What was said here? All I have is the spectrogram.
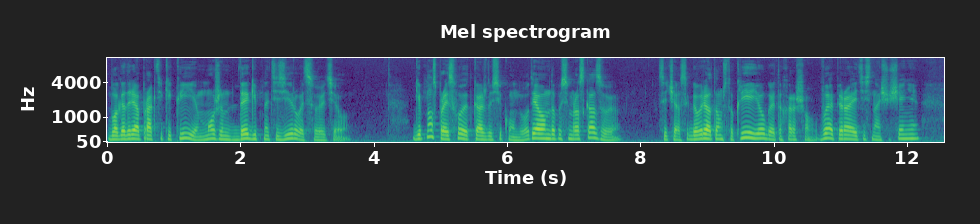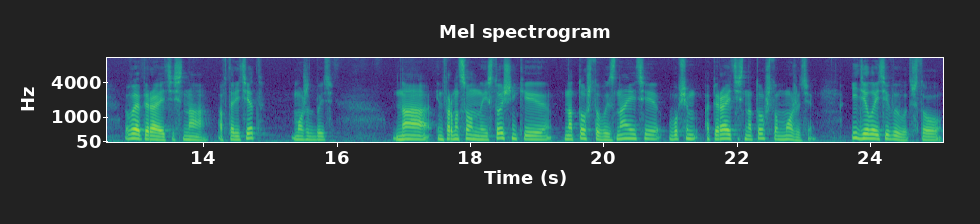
благодаря практике крия можем дегипнотизировать свое тело. Гипноз происходит каждую секунду. Вот я вам, допустим, рассказываю сейчас и говорю о том, что крия-йога – это хорошо. Вы опираетесь на ощущения, вы опираетесь на авторитет, может быть, на информационные источники, на то, что вы знаете. В общем, опираетесь на то, что можете. и делаете вывод, что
